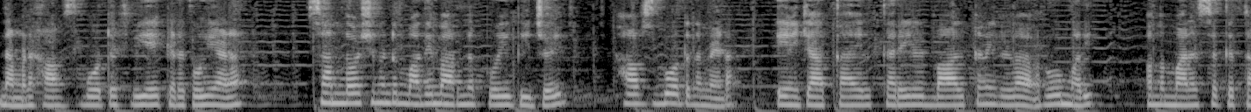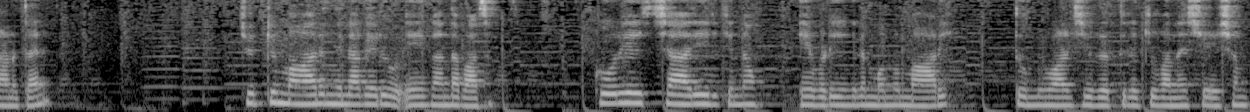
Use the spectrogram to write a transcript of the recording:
നമ്മുടെ ഹൗസ് ബോട്ട് ഫ്രീ ആയി കിടക്കുകയാണ്. സന്തോഷം കൊണ്ട് മതി മറന്നു പോയി ബിജോയ് ഹൗസ് ബോട്ടൊന്നും വേണ്ട. എനിക്ക് ആ കായൽക്കരയിൽ ബാൽക്കണിയിലുള്ള റൂം മതി ഒന്ന് മനസ്സൊക്കെ തണുക്കാൻ ചുറ്റും മാറുന്നില്ലാതെ ഒരു ഏകാന്തവാസം. കുറിയെ ചാരിയിരിക്കുന്നു. എവിടെയെങ്കിലും ഒന്ന് മാറി തുമ്മിവാൾ ജീവിതത്തിലേക്ക് വന്ന ശേഷം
